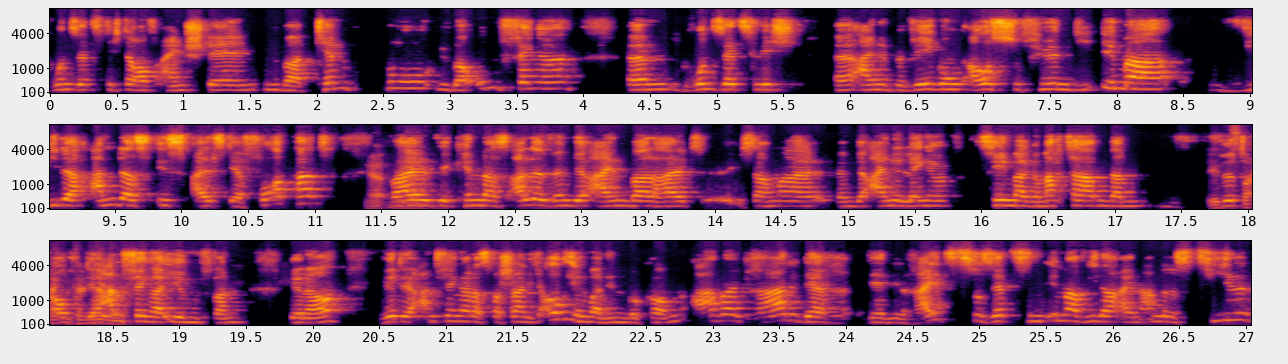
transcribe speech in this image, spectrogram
grundsätzlich darauf einstellen, über Tempo, über Umfänge ähm, grundsätzlich äh, eine Bewegung auszuführen, die immer wieder anders ist als der Vorpart, ja, weil ja. wir kennen das alle, wenn wir einen Ball halt, ich sag mal, wenn wir eine Länge zehnmal gemacht haben, dann Jetzt wird auch der Anfänger irgendwann, genau, wird der Anfänger das wahrscheinlich auch irgendwann hinbekommen. Aber gerade der, der den Reiz zu setzen, immer wieder ein anderes Ziel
